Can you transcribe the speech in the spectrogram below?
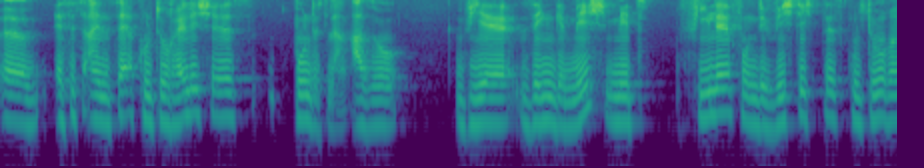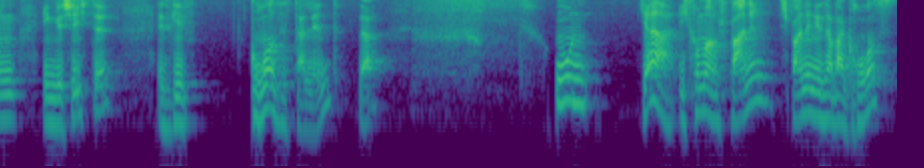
Äh, es ist ein sehr kulturelles Bundesland. Also wir sind gemischt mit vielen von den wichtigsten Kulturen in Geschichte. Es gibt großes Talent da. Und ja, ich komme aus Spanien. Spanien ist aber groß.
